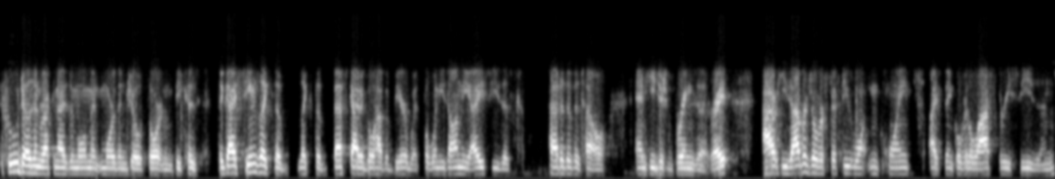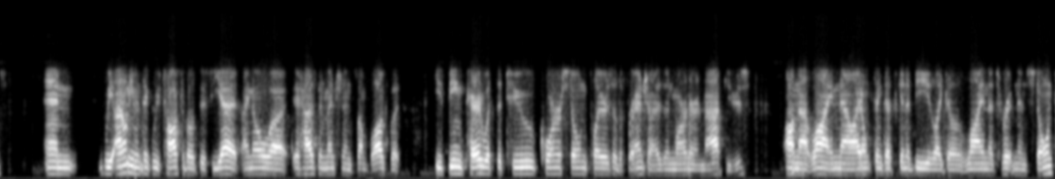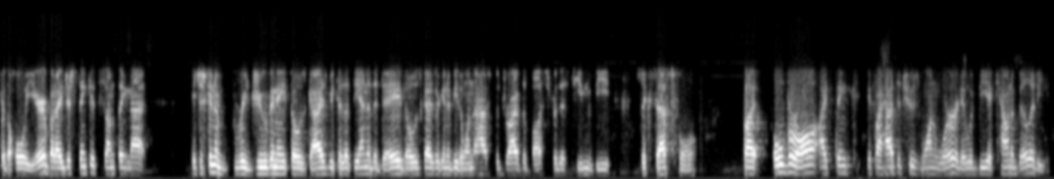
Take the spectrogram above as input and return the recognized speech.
who doesn't recognize the moment more than Joe Thornton? Because the guy seems like the like the best guy to go have a beer with, but when he's on the ice, he's as competitive as hell, and he just brings it right. He's averaged over 51 points, I think, over the last three seasons, and we I don't even think we've talked about this yet. I know uh, it has been mentioned in some blogs, but he's being paired with the two cornerstone players of the franchise in Marner and Matthews on that line. Now, I don't think that's going to be like a line that's written in stone for the whole year, but I just think it's something that it's just going to rejuvenate those guys because at the end of the day, those guys are going to be the one that has to drive the bus for this team to be successful. But overall, I think if I had to choose one word, it would be accountability.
